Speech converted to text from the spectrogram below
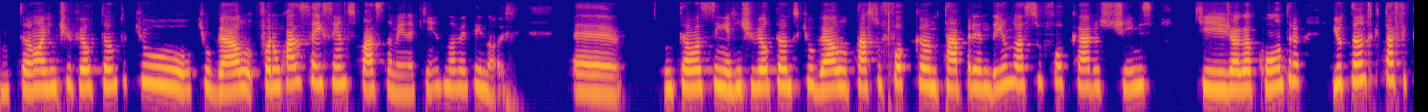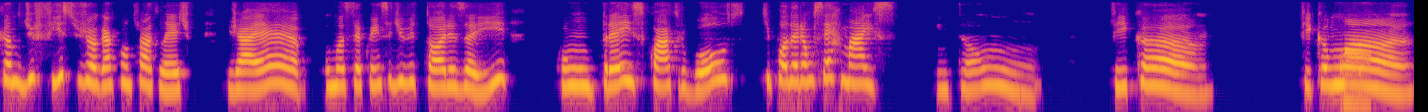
Então a gente vê o tanto que o, que o Galo. Foram quase 600 passos também, né? 599. É, então, assim, a gente vê o tanto que o Galo tá sufocando, tá aprendendo a sufocar os times que joga contra e o tanto que tá ficando difícil jogar contra o Atlético. Já é uma sequência de vitórias aí com três, quatro gols que poderiam ser mais. Então, fica fica uma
